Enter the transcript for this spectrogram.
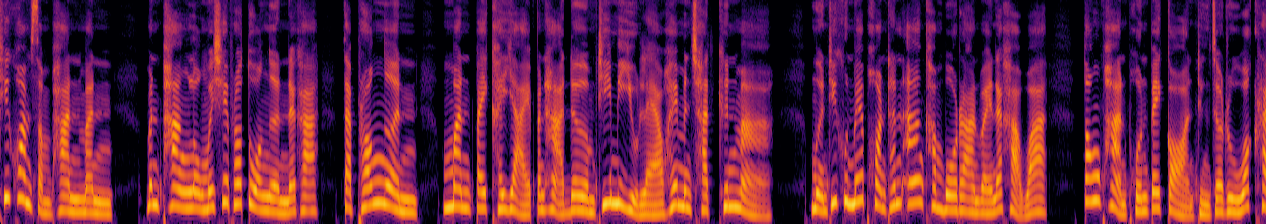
ที่ความสัมพันธ์มันมันพังลงไม่ใช่เพราะตัวเงินนะคะ แต่เพราะเงินมันไปขยายปัญหาเดิมที่มีอยู่แล้วให้มันชัดขึ้นมา เหมือนที่คุณแม่พรท่านอ้างคำโบราณไว้นะคะว่า ต้องผ่านพ้นไปก่อนถึงจะรู้ว่าใคร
